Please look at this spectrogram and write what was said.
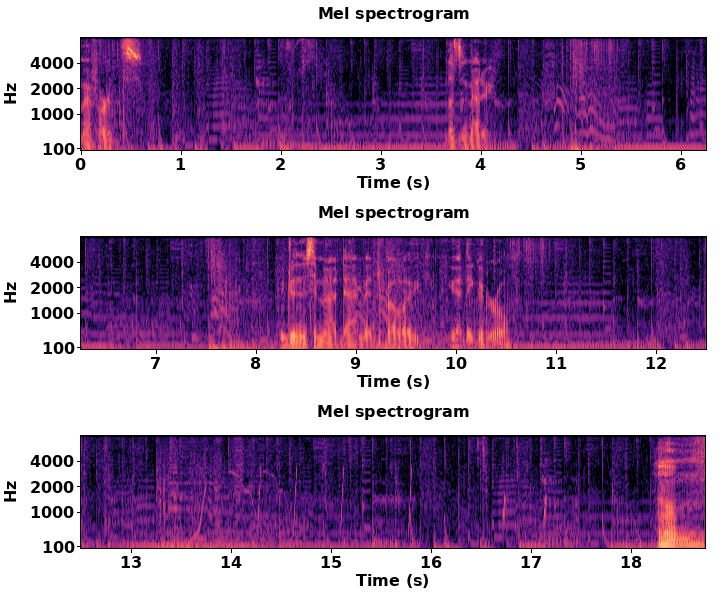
My farts. Doesn't matter. You're doing the same amount of damage, but like, you had a good roll. Um...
